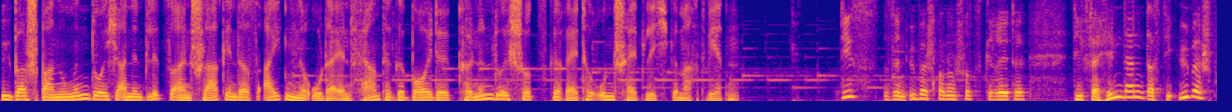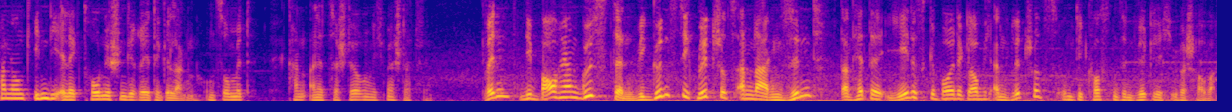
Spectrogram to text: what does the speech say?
Überspannungen durch einen Blitzeinschlag in das eigene oder entfernte Gebäude können durch Schutzgeräte unschädlich gemacht werden. Dies sind Überspannungsschutzgeräte, die verhindern, dass die Überspannung in die elektronischen Geräte gelangen und somit kann eine Zerstörung nicht mehr stattfinden. Wenn die Bauherren wüssten, wie günstig Blitzschutzanlagen sind, dann hätte jedes Gebäude, glaube ich, einen Blitzschutz und die Kosten sind wirklich überschaubar.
